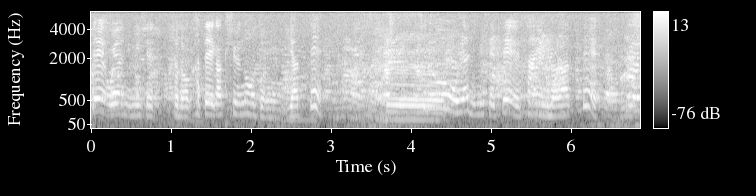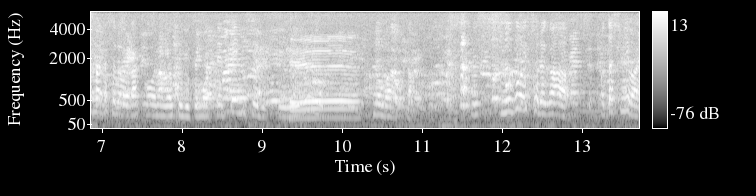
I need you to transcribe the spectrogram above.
て親に見せその家庭学習ノートにやってそれを親に見せてサインもらってでまたそれを学校に翌日持ってって見せるっていうのがあった。すごいそれが私には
